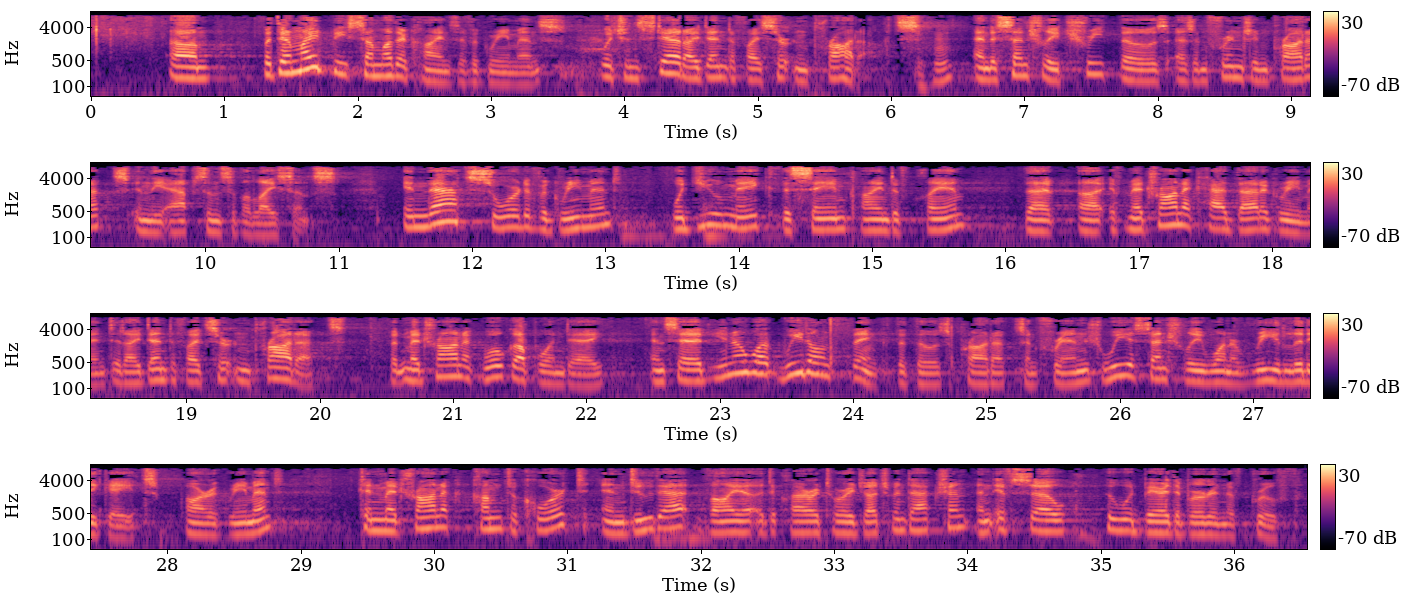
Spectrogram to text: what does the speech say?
Um, but there might be some other kinds of agreements which instead identify certain products mm-hmm. and essentially treat those as infringing products in the absence of a license. In that sort of agreement, would you make the same kind of claim that uh, if Medtronic had that agreement, it identified certain products, but Medtronic woke up one day and said, you know what, we don't think that those products infringe. We essentially want to relitigate our agreement. Can Medtronic come to court and do that via a declaratory judgment action? And if so, who would bear the burden of proof?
